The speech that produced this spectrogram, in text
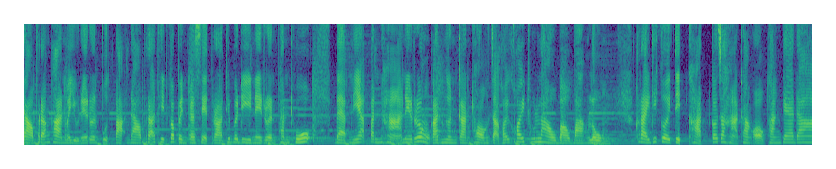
ดาวพระอังคารมาอยู่ในเรือนปุตตะดาวพระอาทิตย์ก็เป็นเกษตราธิบดีในเรือนพันธุ แบบนี้ปัญหาในเรื่องของการเงินการทองจะค่อยๆ ทุเลาเบาบางลง ใครที่เคยติดขัดก็จะหาทางออกทางแก้ได้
